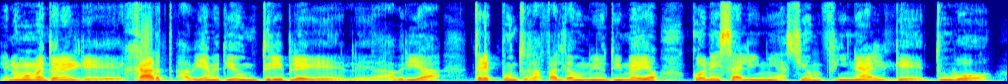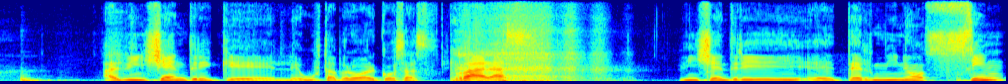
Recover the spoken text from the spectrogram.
En un momento en el que Hart había metido un triple que le habría tres puntos a falta de un minuto y medio, con esa alineación final que tuvo Alvin Gentry, que le gusta probar cosas raras. Vin Gentry eh, terminó sin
